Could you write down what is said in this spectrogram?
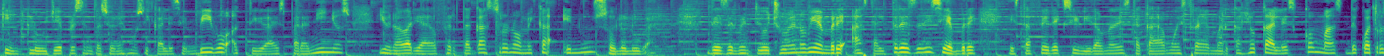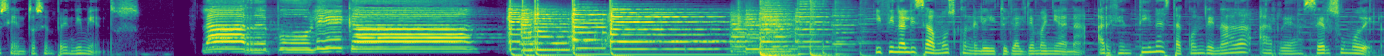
que incluye presentaciones musicales en vivo, actividades para niños y una variada oferta gastronómica en un solo lugar. Desde el 28 de noviembre hasta el 3 de diciembre, esta feria exhibirá una destacada muestra de marcas locales con más de 400 emprendimientos. La República. Y finalizamos con el editorial de mañana. Argentina está condenada a rehacer su modelo.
